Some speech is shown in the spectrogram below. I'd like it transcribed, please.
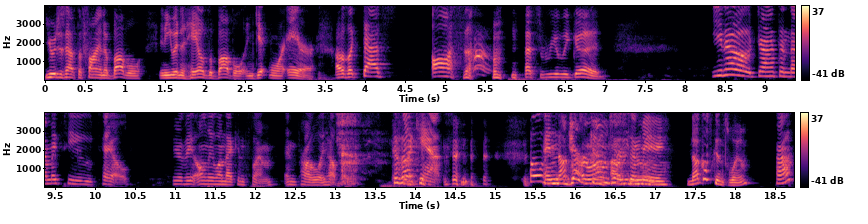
you would just have to find a bubble and you would inhale the bubble and get more air. I was like, that's awesome. that's really good. You know, Jonathan, that makes you Tails. You're the only one that can swim and probably help. Because I can't. Oh, And Knuckles, can, than me. Knuckles can swim. Huh?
